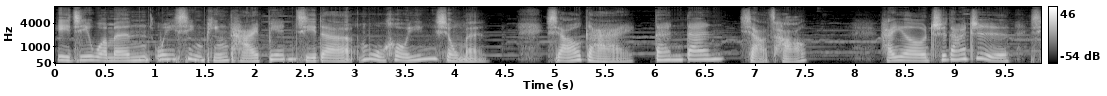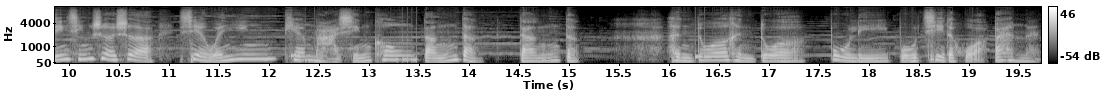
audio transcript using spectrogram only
以及我们微信平台编辑的幕后英雄们小改、丹丹、小曹，还有迟达志、形形色色、谢文英、天马行空等等等等，很多很多不离不弃的伙伴们。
